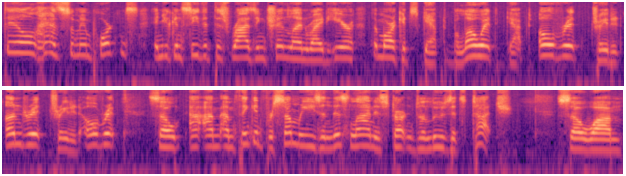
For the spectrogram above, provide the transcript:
still has some importance. And you can see that this rising trend line right here, the market's gapped below it, gapped over it, traded under it, traded over it. So I'm, I'm thinking for some reason this line is starting to lose its touch. So, um,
